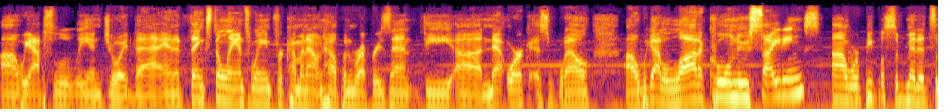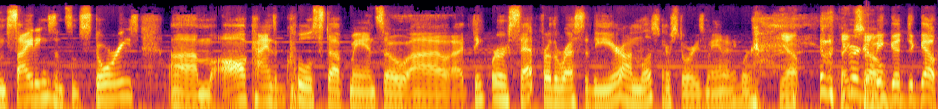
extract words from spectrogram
Uh, we absolutely enjoyed that. And thanks to Lance Wayne for coming out and helping represent the uh, network as well. Uh, we got a lot of cool new sightings uh, where people submitted some sightings and some stories, um, all kinds of cool stuff, man. So uh, I think we're set for the rest of the year on listener stories, man. I think we're yep, we're so. gonna be good to go.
